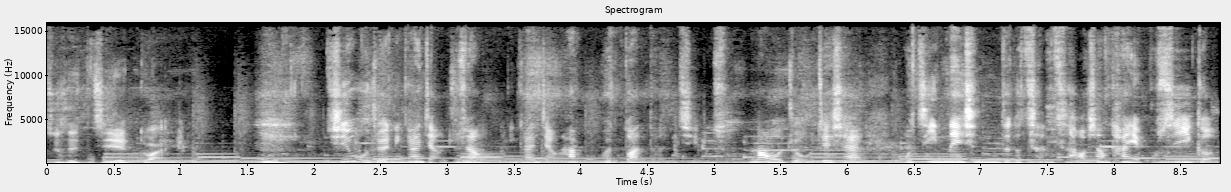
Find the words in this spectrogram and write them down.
就是阶段，嗯。其实我觉得你刚才讲，就像你刚才讲，他不会断得很清楚。那我觉得我接下来我自己内心这个层次，好像他也不是一个，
